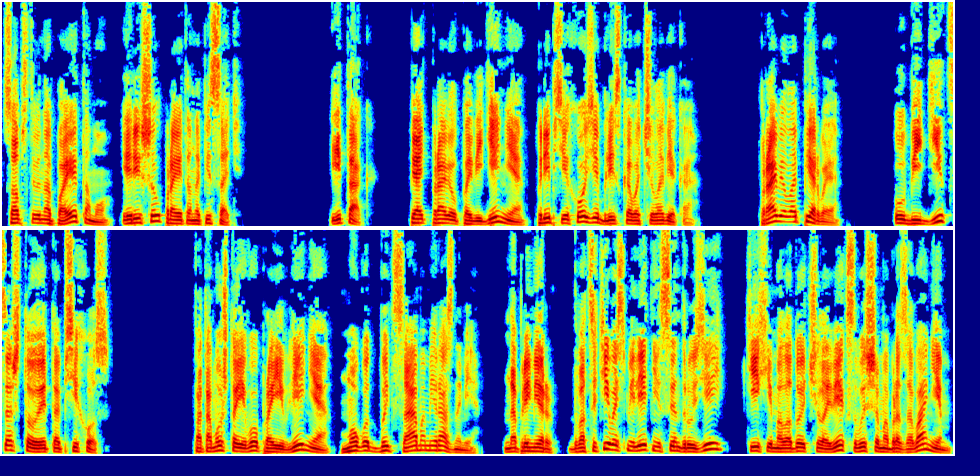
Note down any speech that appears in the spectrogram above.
Собственно, поэтому и решил про это написать. Итак, пять правил поведения при психозе близкого человека. Правило первое. Убедиться, что это психоз. Потому что его проявления могут быть самыми разными. Например, 28-летний сын друзей, тихий молодой человек с высшим образованием,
